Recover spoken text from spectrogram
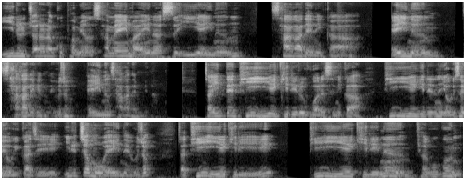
2를 쫘라락 곱하면 3A-2A는 4가 되니까 A는 4가 되겠네요. 그죠? A는 4가 됩니다. 자, 이때 D2의 길이를 구하랬으니까 D2의 길이는 여기서 여기까지 1.5A네요. 그죠? 자, D2의 길이 D2의 길이는 결국은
